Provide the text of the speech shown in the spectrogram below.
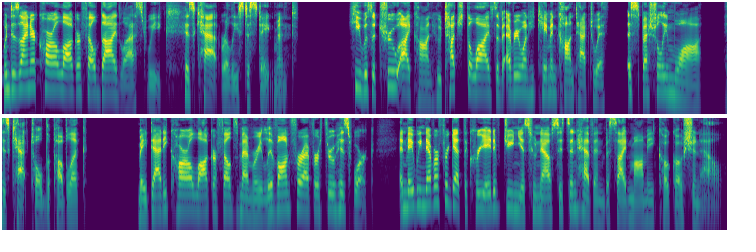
When designer Karl Lagerfeld died last week, his cat released a statement. He was a true icon who touched the lives of everyone he came in contact with, especially moi, his cat told the public. May Daddy Karl Lagerfeld's memory live on forever through his work, and may we never forget the creative genius who now sits in heaven beside mommy Coco Chanel.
